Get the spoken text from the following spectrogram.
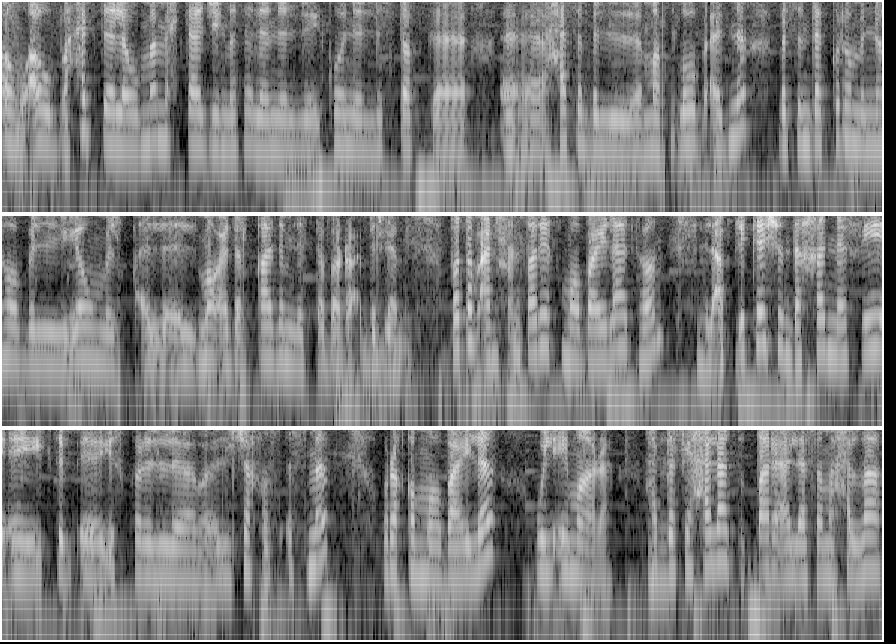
أو أو حتى لو ما محتاجين مثلا اللي يكون ال stock آه، حسب المطلوب عندنا. بس نذكرهم إنه باليوم الموعد القادم للتبرع بالدم. فطبعا عن طريق موبايلاتهم ال application دخلنا فيه آه، يكتب آه، يذكر ال- الشخص اسمه ورقم موبايله والإمارة حتى في حالات الطارئه لا سمح الله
